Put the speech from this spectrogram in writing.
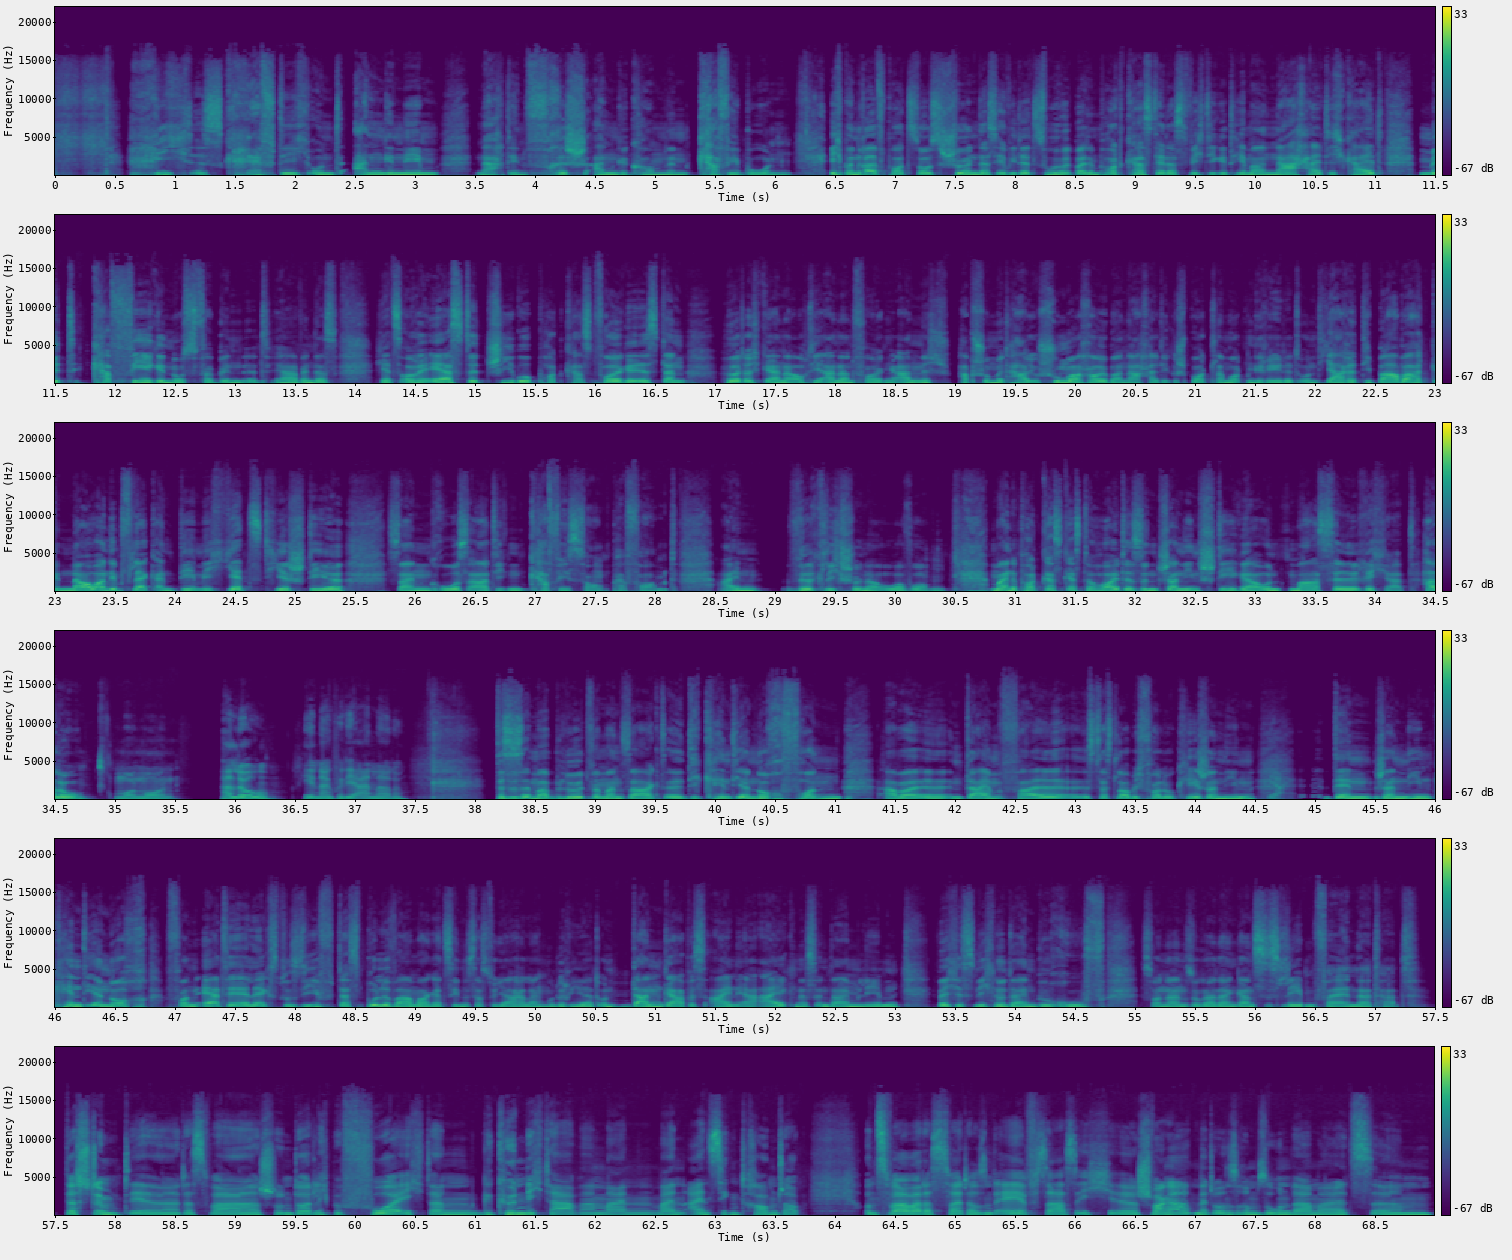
riecht es kräftig und angenehm nach den frisch angekommenen Kaffeebohnen. Ich bin Ralf Potzus. Schön, dass ihr wieder zuhört bei dem Podcast, der das wichtige Thema Nachhaltigkeit mit Kaffeegenuss verbindet. Ja, wenn das jetzt eure erste Chibo Podcast Folge ist, dann hört euch gerne auch die anderen Folgen an. Ich habe schon mit Hajo Schumacher über nachhaltige Sportklamotten geredet und Jared Di Barber hat genau an dem Fleck, an dem ich jetzt hier stehe, seinen großartigen Kaffeesong performt. Ein wirklich schöner Ohrwurm. Meine Podcast-Gäste heute sind Janine Steger und Marcel Richard. Hallo. Moin, moin. Hallo. Vielen Dank für die Einladung. Das ist immer blöd, wenn man sagt, äh, die kennt ihr noch von, aber äh, in deinem Fall ist das, glaube ich, voll okay, Janine. Ja. Denn Janine kennt ihr noch von RTL Explosiv, das Boulevardmagazin, das hast du jahrelang moderiert. Und mhm. dann gab es ein Ereignis in deinem Leben, welches nicht nur deinen Beruf, sondern sogar dein ganzes Leben verändert hat. Das stimmt. Äh, das war schon deutlich bevor ich dann gekündigt habe, meinen, meinen einzigen Traumjob. Und zwar war das 2011, saß ich äh, schwanger mit unserem Sohn damals ähm,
